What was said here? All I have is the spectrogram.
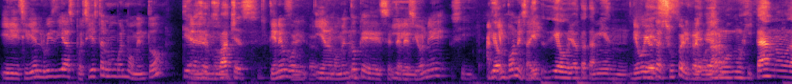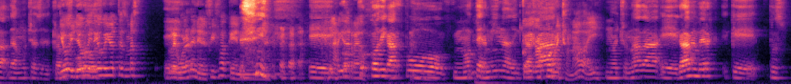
Y si bien Luis Díaz, pues sí está en un buen momento, tiene ciertos baches, tiene un Sí, claro. y en el momento que se te Y- lesione, sí. ¿a Dio- quién pones ahí? Di- Diego Llota también Diego Llota es súper irregular. es muy, muy gitano, da, da Diego, claroscuros. Diego, Diego Llota es más Eh, regular en el FIFA que en... Sí. Eh, En la vida Co- real. Co- Cody Gakpo no termina de Cody encajar. Gakpo no ha hecho nada ahí. no ha hecho nada. Eh, Gravenberg, que pues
